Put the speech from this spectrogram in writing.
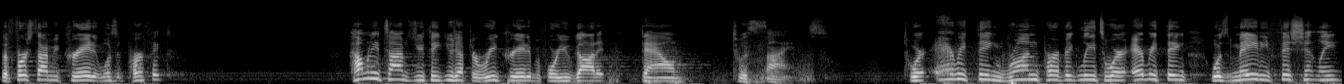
The first time you create it, was it perfect? How many times do you think you'd have to recreate it before you got it down to a science? to where everything run perfectly, to where everything was made efficiently.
